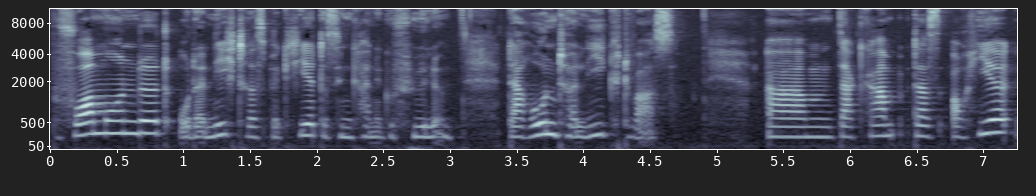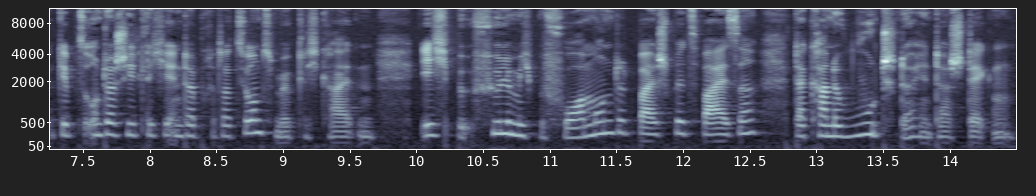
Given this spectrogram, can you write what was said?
Bevormundet oder nicht respektiert, das sind keine Gefühle. Darunter liegt was. Ähm, da kam das, auch hier gibt es unterschiedliche Interpretationsmöglichkeiten. Ich fühle mich bevormundet beispielsweise, da kann eine Wut dahinter stecken.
